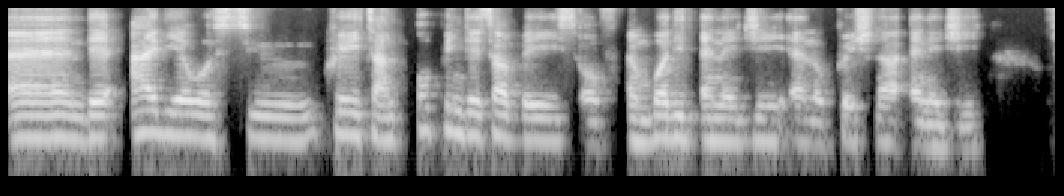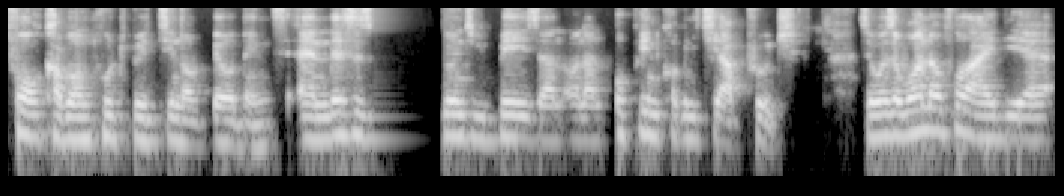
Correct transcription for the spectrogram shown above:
And the idea was to create an open database of embodied energy and operational energy for carbon footprinting of buildings. And this is going to be based on, on an open community approach. So it was a wonderful idea.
